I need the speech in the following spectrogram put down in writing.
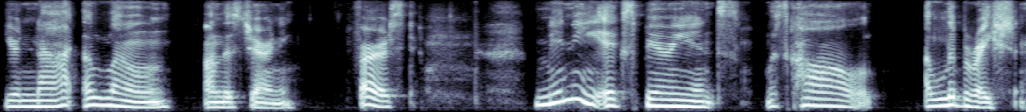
you're not alone on this journey. First, many experience what's called a liberation.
